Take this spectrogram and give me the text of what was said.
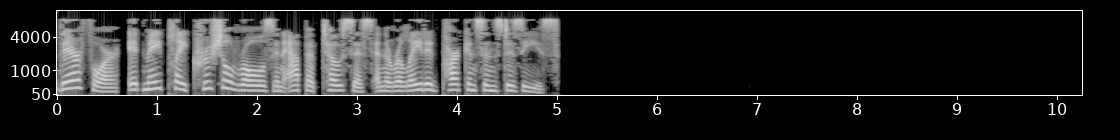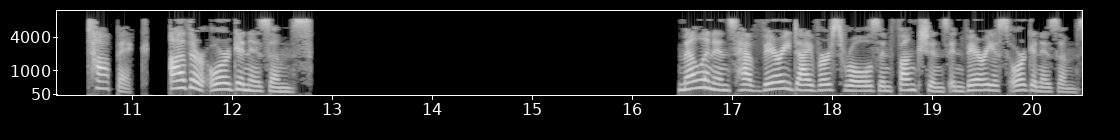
Therefore, it may play crucial roles in apoptosis and the related Parkinson's disease. Topic: Other organisms. Melanins have very diverse roles and functions in various organisms.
